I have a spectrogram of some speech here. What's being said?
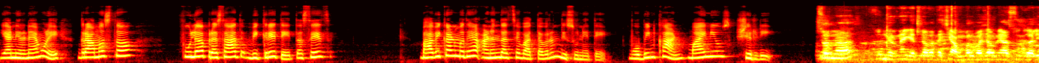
या निर्णयामुळे ग्रामस्थ फुलं प्रसाद विक्रेते तसेच भाविकांमध्ये आनंदाचे वातावरण दिसून येते. Mobin Khan my news Shirdi. जो निर्णय घेतला होता त्याची अंमलबजावणी आज सुरू झाली.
